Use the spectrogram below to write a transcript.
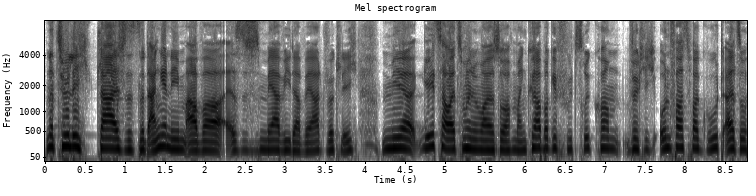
Natürlich, klar, ist es nicht angenehm, aber es ist mehr wieder wert, wirklich. Mir geht es auch, jetzt mal so auf mein Körpergefühl zurückkommen, wirklich unfassbar gut. Also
